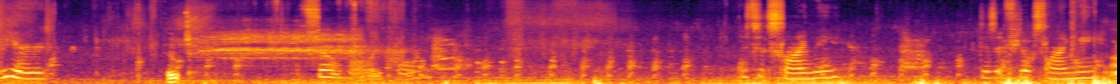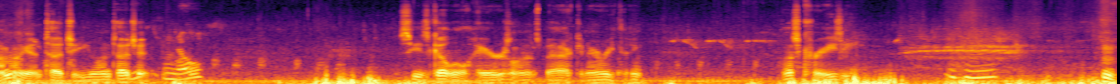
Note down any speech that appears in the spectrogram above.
weird. Oops. It's so roly poly. Is it slimy? Does it feel slimy? I'm not gonna touch it. You want to touch it? No. See, it's got little hairs on its back and everything. That's crazy. Mm-hmm. Mhm.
